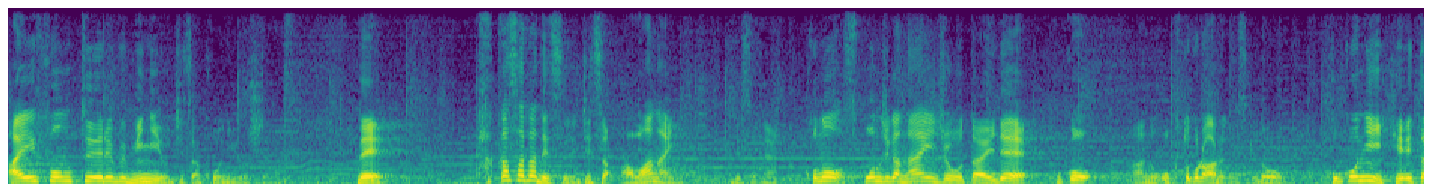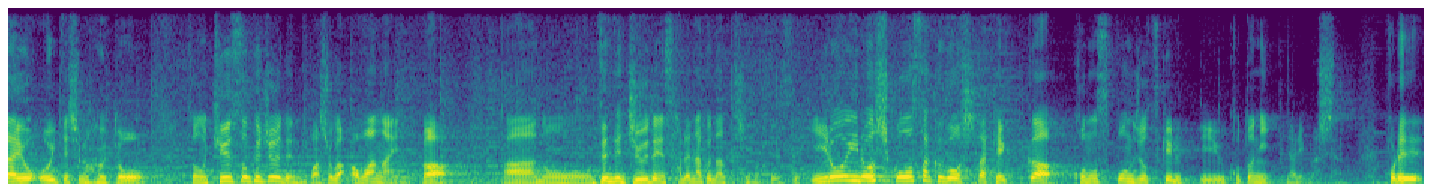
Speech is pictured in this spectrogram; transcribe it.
iPhone12 mini を実は購入をしてます。で高さがですね実は合わないんですよね。このスポンジがない状態でここあの置くところあるんですけどここに携帯を置いてしまうとその急速充電の場所が合わないのかあの全然充電されなくなってしまってですねいろいろ試行錯誤した結果このスポンジをつけるっていうことになりました。これ、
